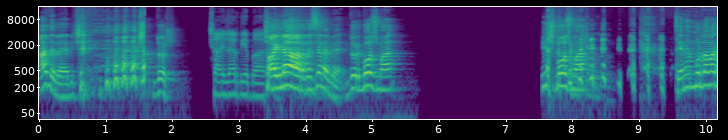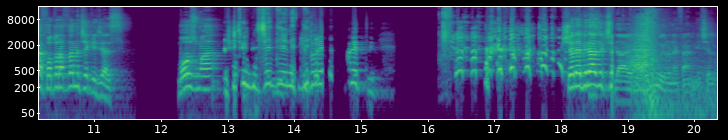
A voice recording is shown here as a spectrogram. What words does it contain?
Hadi be bir çay. Dur. Çaylar diye bağır. Çaylı ağır desene bir. Dur bozma. Hiç bozma. Senin burada var ya fotoğraflarını çekeceğiz. Bozma. bir şey diye ne diyor? Şöyle birazcık çay... Daha iyi. Buyurun efendim geçelim.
